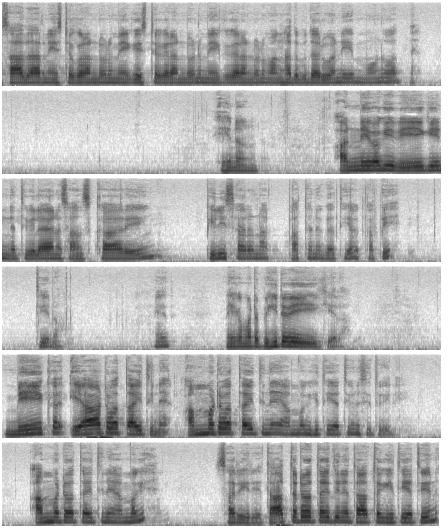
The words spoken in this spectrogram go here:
සාධාරන ස්ට කරන්නන මේක ස්ට කරන්නන මේක කරන්නන මං හදපු දරුවන්නේ මොනවත්න එහෙනම් අන්නේ වගේ වේගෙන් නැතිවෙලා යන සංස්කාරයෙන් පිළිසරණක් පතන ගතියක් අපේ තියෙනවා. නේද? මේක මට පිහිට වෙයි කියලා. මේක එයාටවත් අයිතිනෑ අම්මටවත් අයිතිනෑ අම්මගේ හිතේ ඇතිවන සිතුවිලි. අම්මටවත් අයිතිනෑ අම්මගේ ශරීරය. තාත්තටවත් අයිතින තාත්තක හිත ඇතිවෙන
